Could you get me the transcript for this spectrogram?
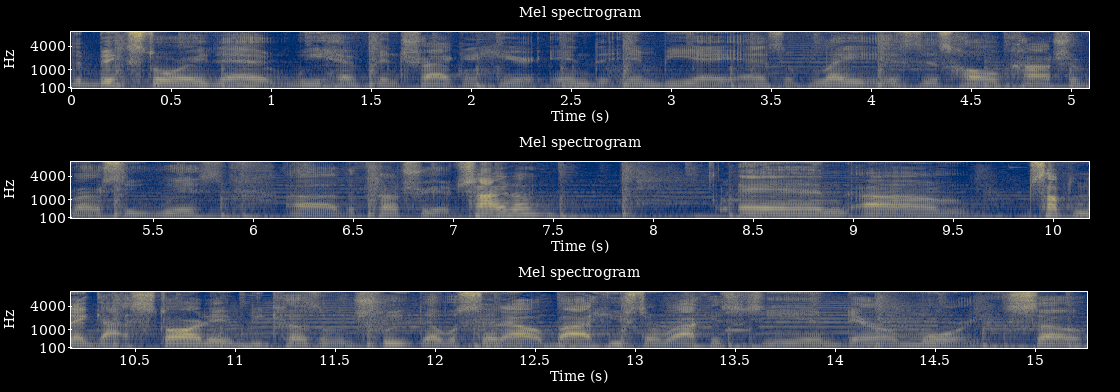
the big story that we have been tracking here in the NBA as of late is this whole controversy with uh, the country of China and um, something that got started because of a tweet that was sent out by Houston Rockets GM Daryl Morey. So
